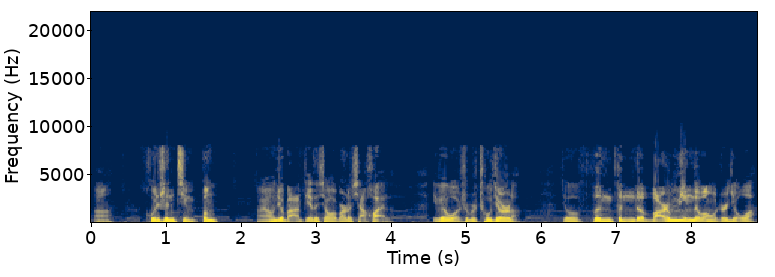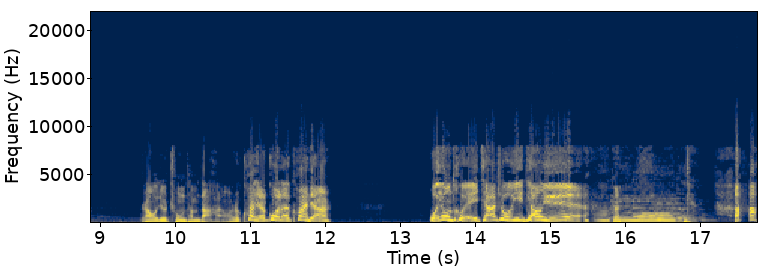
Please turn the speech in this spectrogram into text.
啊，浑身紧绷啊，然后就把别的小伙伴都吓坏了，以为我是不是抽筋儿了，就纷纷的玩命的往我这儿游啊。然后我就冲他们大喊：“我说快点过来，快点儿！我用腿夹住一条鱼。”哈哈，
